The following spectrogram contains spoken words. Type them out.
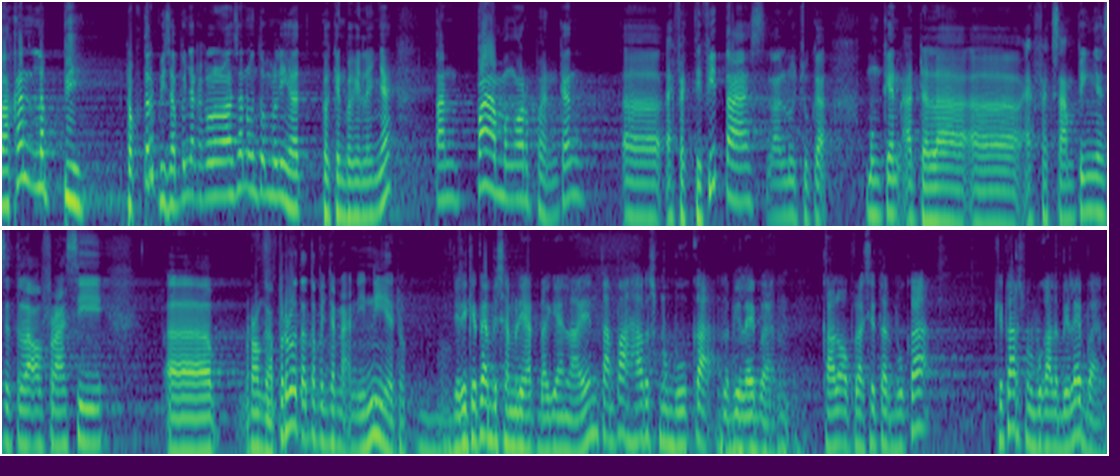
bahkan lebih dokter bisa punya keleluasan untuk melihat bagian-bagian lainnya tanpa mengorbankan eh, efektivitas. Lalu juga mungkin adalah eh, efek sampingnya setelah operasi eh, rongga perut atau pencernaan ini ya dok Jadi kita bisa melihat bagian lain tanpa harus membuka lebih lebar. Kalau operasi terbuka, kita harus membuka lebih lebar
